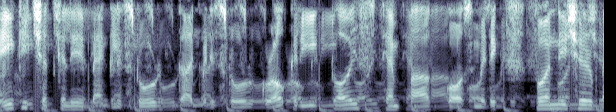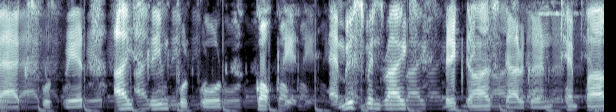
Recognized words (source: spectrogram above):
एक ही छत चले बैंगल स्टोर गर्मी स्टोर क्रॉकरी टॉयस टेम्पा cosmetic furniture bag footwear ice cream food court cocktail amusement ride breakdance dragon टेम्पा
